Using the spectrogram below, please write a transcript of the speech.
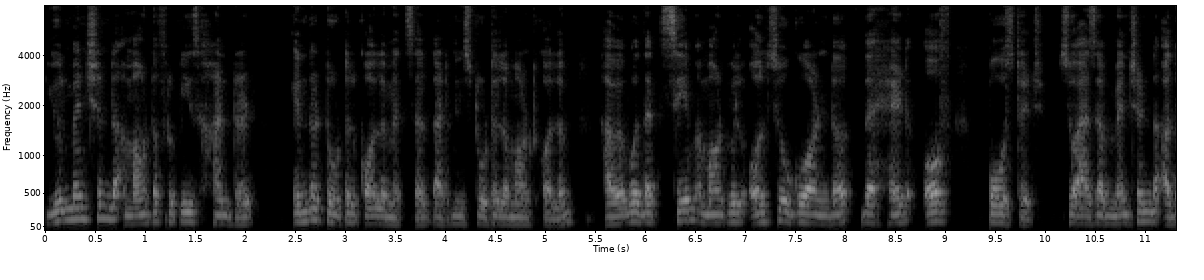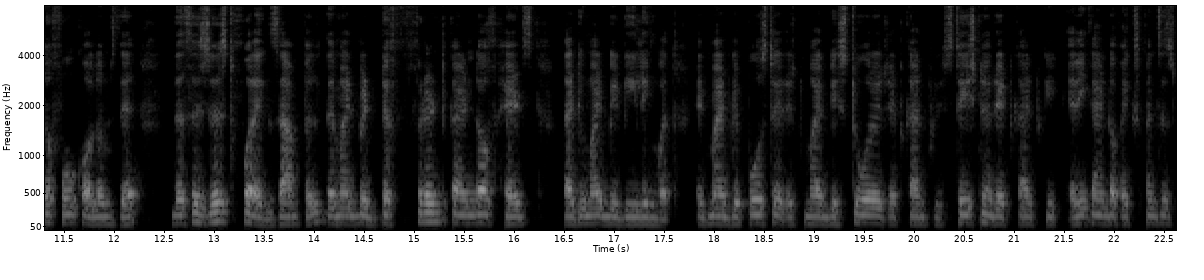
you'll mention the amount of rupees 100 in the total column itself that means total amount column. However that same amount will also go under the head of postage. So as i've mentioned the other four columns there this is just for example there might be different kind of heads that you might be dealing with. It might be postage it might be storage it can be stationery it can be any kind of expenses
